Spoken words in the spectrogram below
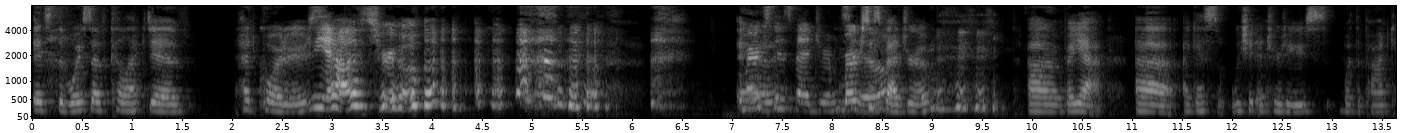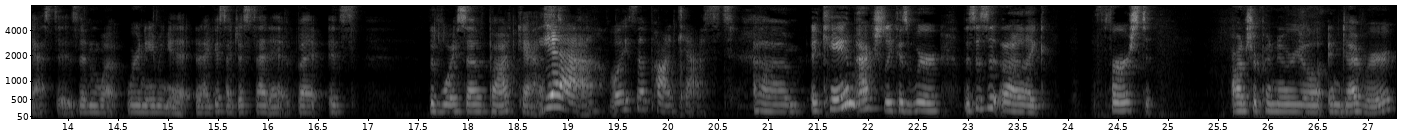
It's the voice of collective headquarters. Yeah, that's true. Merck's bedroom. Merck's bedroom. Um, but yeah, uh, I guess we should introduce what the podcast is and what we're naming it. And I guess I just said it, but it's the voice of podcast. yeah, voice of podcast. Um, it came actually because we're this isn't our like first entrepreneurial endeavor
